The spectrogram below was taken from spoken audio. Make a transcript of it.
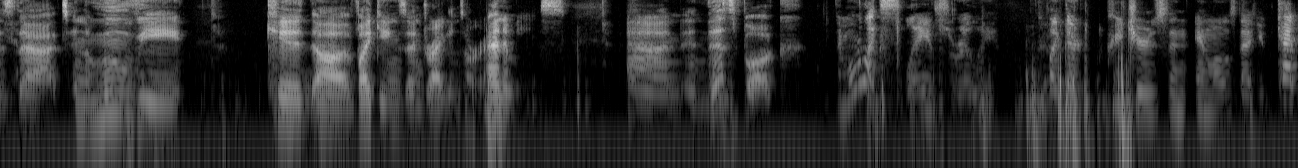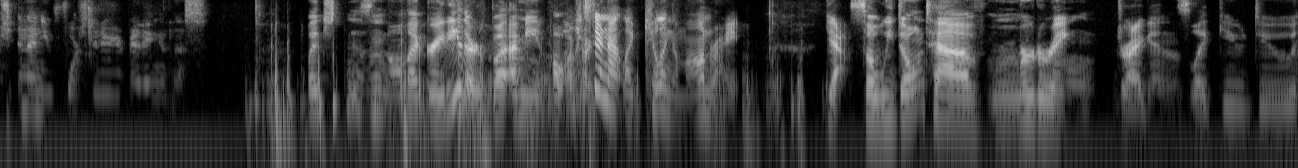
Is that in the movie, kid uh, Vikings and dragons are enemies, and in this book. They're more like slaves, really. Like they're creatures and animals that you catch and then you force to do your bidding in this. which isn't all that great either. But I mean, oh, At I'm least sorry. they're not like killing them on right. Yeah, so we don't have murdering dragons like you do in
